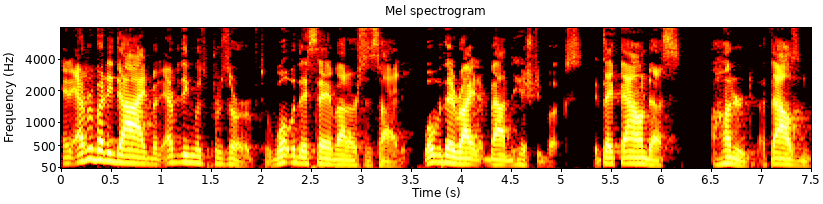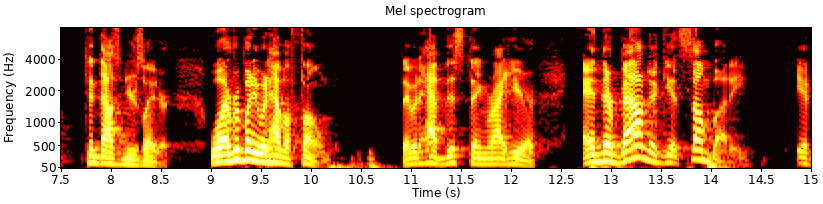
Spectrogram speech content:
and everybody died, but everything was preserved, what would they say about our society? What would they write about in history books if they found us 100, 1,000, 10,000 years later? Well, everybody would have a phone. They would have this thing right here. And they're bound to get somebody if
